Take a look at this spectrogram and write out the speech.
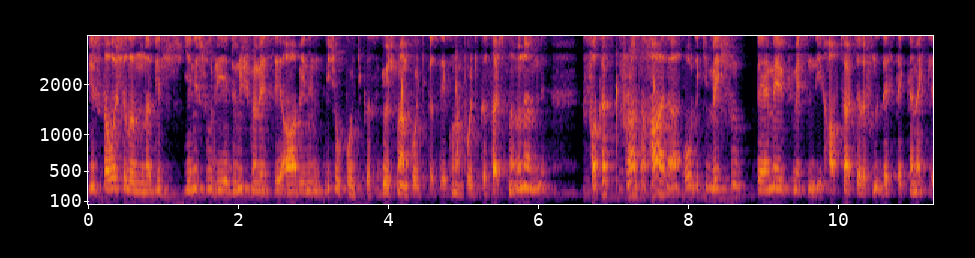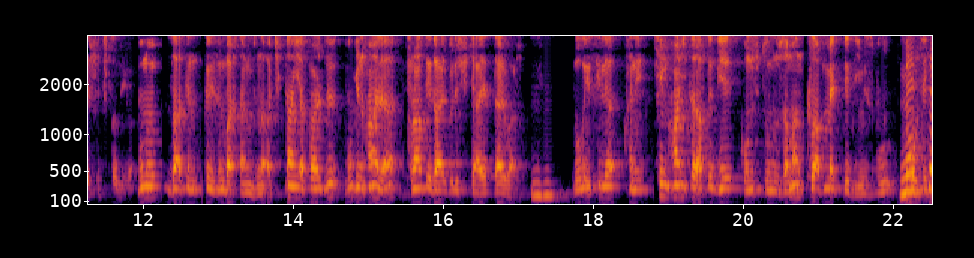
bir savaş alanına, bir yeni Suriye'ye dönüşmemesi AB'nin birçok politikası, göçmen politikası, ekonomi politikası açısından önemli. Fakat Fransa hala oradaki meşru BM hükümetini değil Hafter tarafını desteklemekle suçlanıyor. Bunu zaten krizin başlangıcında açıktan yapardı. Bugün hala Fransa'ya dair böyle şikayetler var. Hı hı. Dolayısıyla hani kim hangi tarafta diye konuştuğumuz zaman Club Med dediğimiz bu Med 7,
